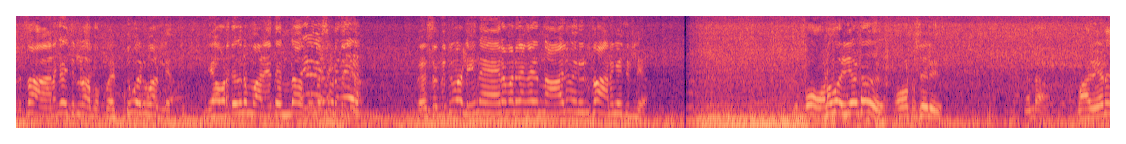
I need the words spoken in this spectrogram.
ഒരു സാധനം കഴിച്ചിട്ടില്ല അപ്പൊ പെട്ടു പോയിട്ട് പാടില്ല. ഇനി അവിടെ ചെന്നിട്ട് മഴയത്ത് എന്താക്കും വിശന്നിട്ട് പാടില്ല. ഈ നേരം വരെ ഞങ്ങൾ നാല് ഒരു സാധനം കഴിച്ചിട്ടില്ല ഇപ്പൊ ഓണം വഴിയാട്ടത് ഓട്ടോറിക്ഷയിൽ. എന്താ മഴയാണ്.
